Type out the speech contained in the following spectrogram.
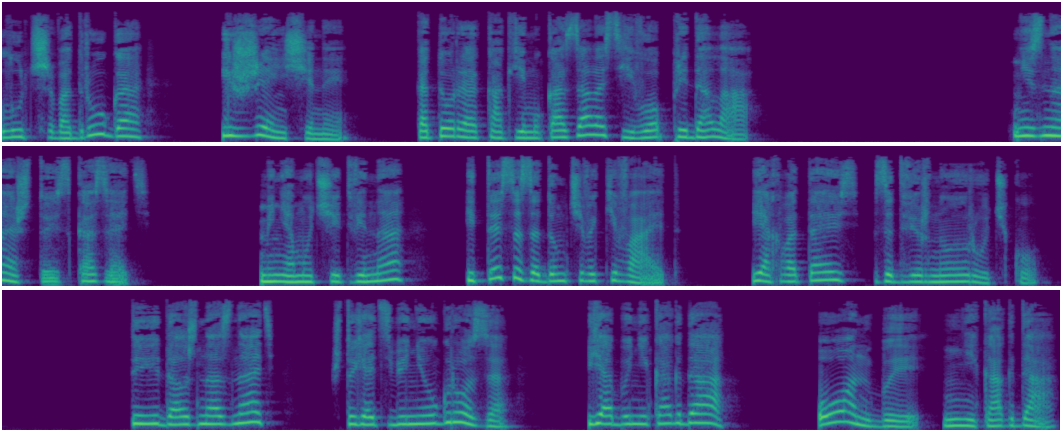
лучшего друга и женщины, которая, как ему казалось, его предала. Не знаю, что и сказать. Меня мучает вина, и Тесса задумчиво кивает. Я хватаюсь за дверную ручку. Ты должна знать, что я тебе не угроза. Я бы никогда, он бы никогда.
